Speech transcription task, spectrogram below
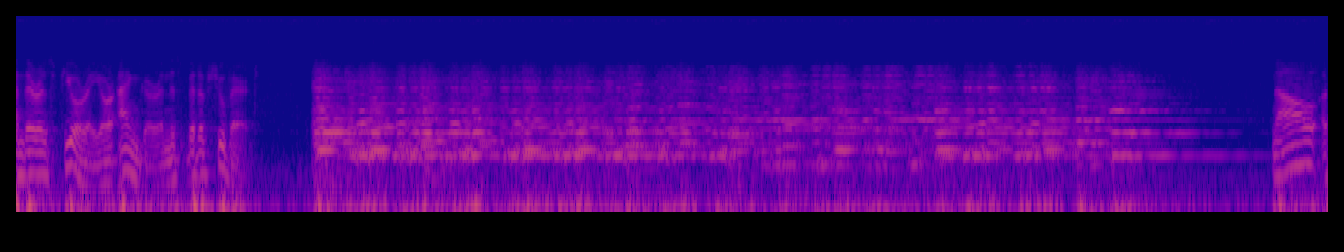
And there is fury or anger in this bit of Schubert. Now, a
